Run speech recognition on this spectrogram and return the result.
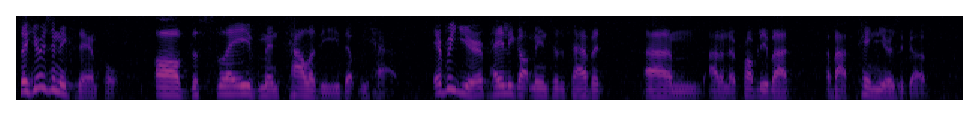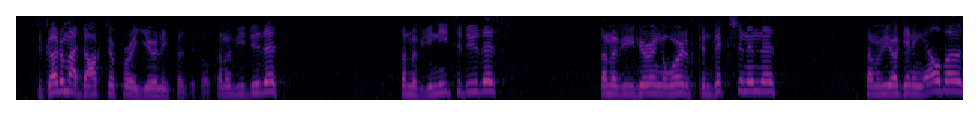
So here's an example of the slave mentality that we have. Every year, Haley got me into this habit um, I don't know, probably about, about 10 years ago, to go to my doctor for a yearly physical. Some of you do this. Some of you need to do this. Some of you hearing a word of conviction in this. Some of you are getting elbows.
